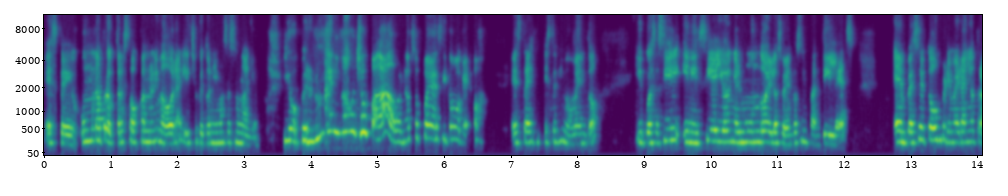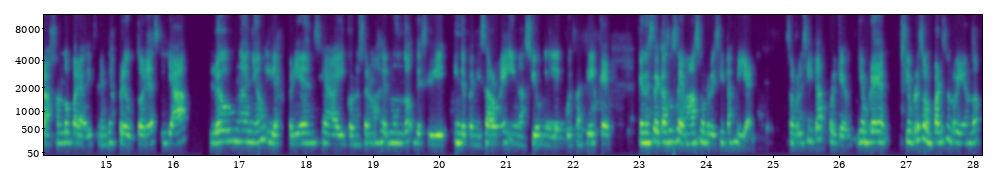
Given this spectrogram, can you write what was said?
este, una productora está buscando una animadora y le he dicho que tú animas hace un año. Y yo, pero nunca he animado un show pagado, ¿no? Eso fue así como que, oh, este es, este es mi momento. Y pues así inicié yo en el mundo de los eventos infantiles. Empecé todo un primer año trabajando para diferentes productores y ya luego de un año y la experiencia y conocer más del mundo, decidí independizarme y nació mi elenco infantil, que, que en este caso se llama Sonrisitas Millani. Sonrisitas porque siempre, siempre son par sonriendo,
